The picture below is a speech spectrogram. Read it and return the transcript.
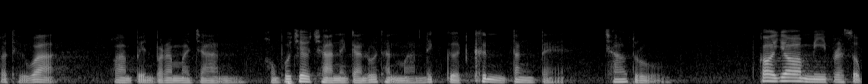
ก็ถือว่าความเป็นปรมาจารย์ของผู้เชี่ยวชาญในการรู้ทันมานได้เกิดขึ้นตั้งแต่เช้าตรู่ก็ย่อมมีประสบ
